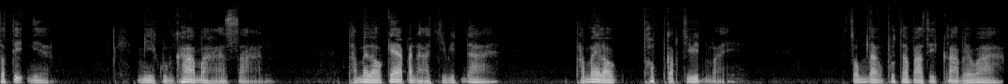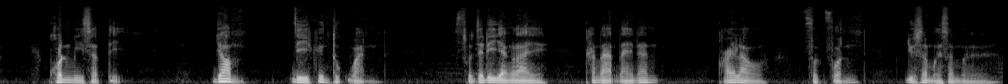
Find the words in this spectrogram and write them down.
สติเนี่ยมีคุณค่ามหาศาลทำให้เราแก้ปัญหาชีวิตได้ทำให้เราพบกับชีวิตใหม่ สมดังพุทธภาษิตกล่าวไว้ว่า คนมีสติ ย่อมดีขึ้นทุกวัน ส่วนจะดีอย่างไร ขนาดไหนนั้น ขอให้เราฝึกฝนอยู่เสมอๆ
